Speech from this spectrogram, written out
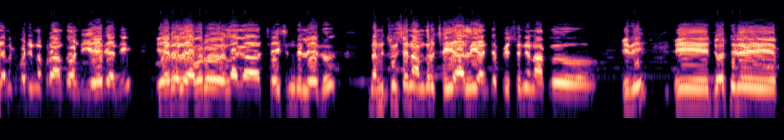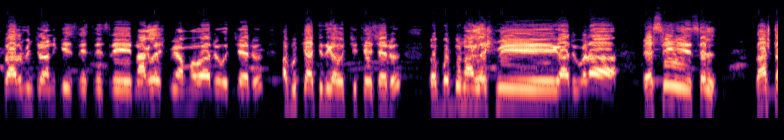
వెనకబడిన ప్రాంతం అండి ఏరియాని. ఏరియాలో ఎవరు ఇలాగా చేసింది లేదు. నన్ను చూసేనే అందరూ చేయాలి అని చెప్పేసి నాకు ఇది. ఈ జ్యోతిని ప్రారంభించడానికి శ్రీ శ్రీ శ్రీ నాగలక్ష్మి అమ్మవారు వచ్చారు. ఆ ముఖ్య అతిథిగా వచ్చి చేశారు. బొడ్డు నాగలక్ష్మి గారు కూడా ఎస్సీ సెల్ రాష్ట్ర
